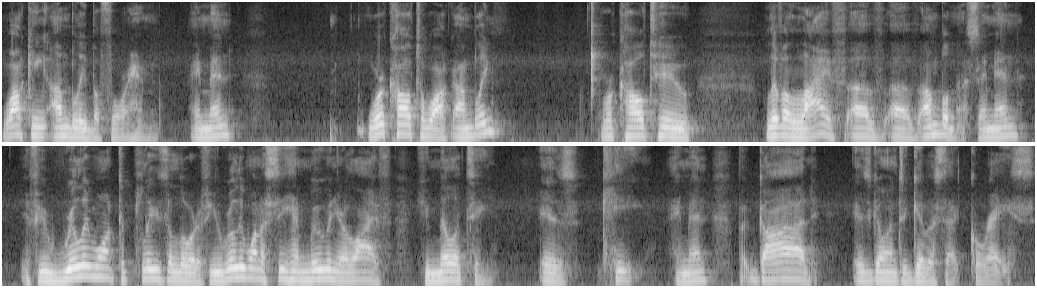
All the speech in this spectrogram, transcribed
walking humbly before Him. Amen. We're called to walk humbly. We're called to live a life of, of humbleness. Amen. If you really want to please the Lord, if you really want to see Him move in your life, humility is key. Amen. But God is going to give us that grace.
